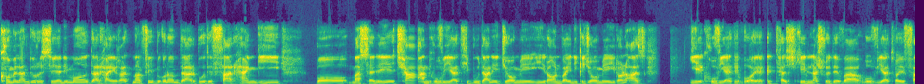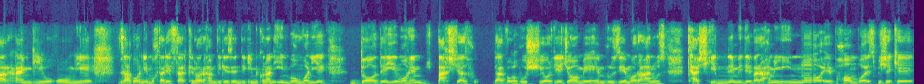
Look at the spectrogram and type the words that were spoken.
کاملا درسته. یعنی ما در حقیقت من فکر می‌کنم در بود فرهنگی با مسئله چند هویتی بودن جامعه ایران و اینی که جامعه ایران از یک هویت واحد تشکیل نشده و هویت های فرهنگی و قومی زبانی مختلف در کنار همدیگه زندگی می‌کنن این به عنوان یک داده مهم بخشی از در واقع هوشیاری جامعه امروزی ما رو هنوز تشکیل نمیده برای همین این نوع ابهام باعث میشه که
